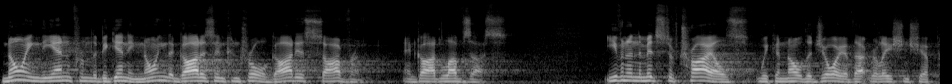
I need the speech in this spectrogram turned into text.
Knowing the end from the beginning, knowing that God is in control, God is sovereign, and God loves us. Even in the midst of trials, we can know the joy of that relationship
